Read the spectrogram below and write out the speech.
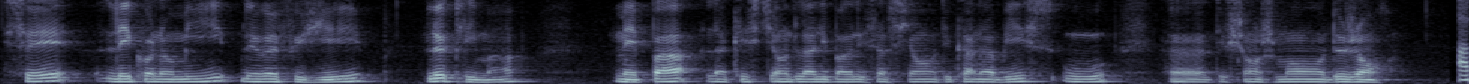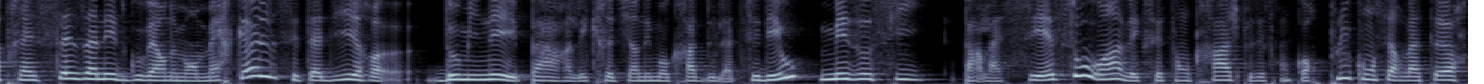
c'est l'économie, les réfugiés, le climat, mais pas la question de la libéralisation du cannabis ou euh, du changement de genre. Après 16 années de gouvernement Merkel, c'est-à-dire euh, dominé par les chrétiens démocrates de la CDU, mais aussi par la CSU, hein, avec cet ancrage peut-être encore plus conservateur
